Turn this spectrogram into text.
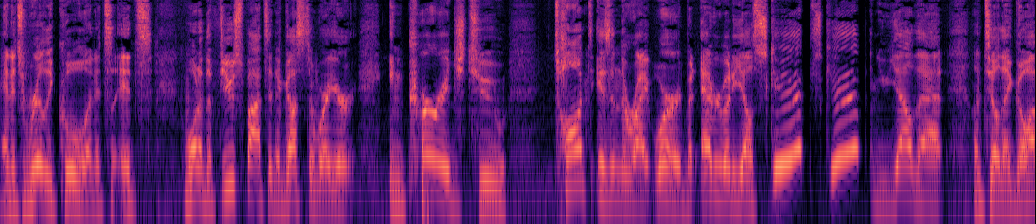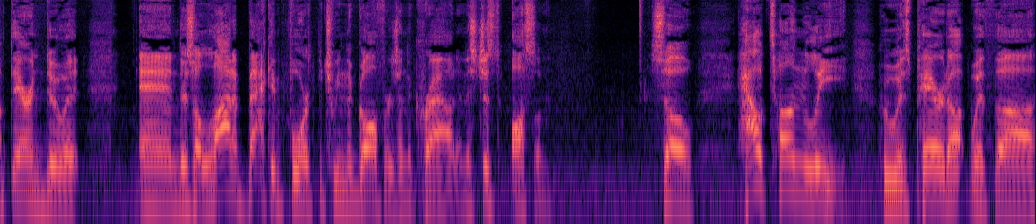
And it's really cool. And it's, it's one of the few spots in Augusta where you're encouraged to taunt isn't the right word, but everybody yells skip, skip, and you yell that until they go up there and do it and there's a lot of back and forth between the golfers and the crowd, and it's just awesome. So, Haotong Li, who is paired up with uh,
